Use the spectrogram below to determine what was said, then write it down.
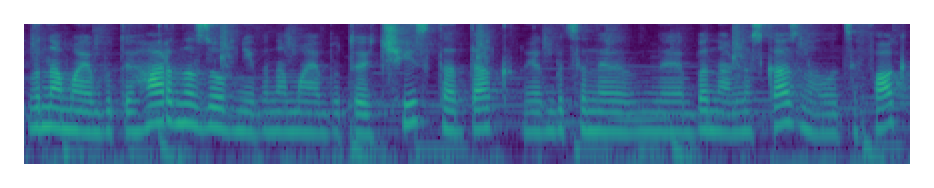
вона має бути гарна зовні, вона має бути чиста, так якби це не, не банально сказано, але це факт.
